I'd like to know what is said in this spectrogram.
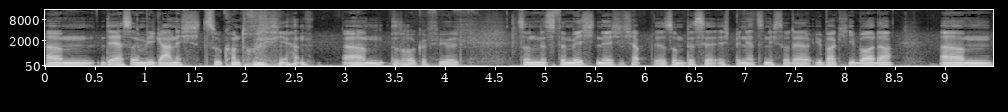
Ähm, der ist irgendwie gar nicht zu kontrollieren, ähm, so gefühlt. Zumindest für mich nicht. Ich habe so ein bisschen, ich bin jetzt nicht so der Überkeyboarder. Ähm,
